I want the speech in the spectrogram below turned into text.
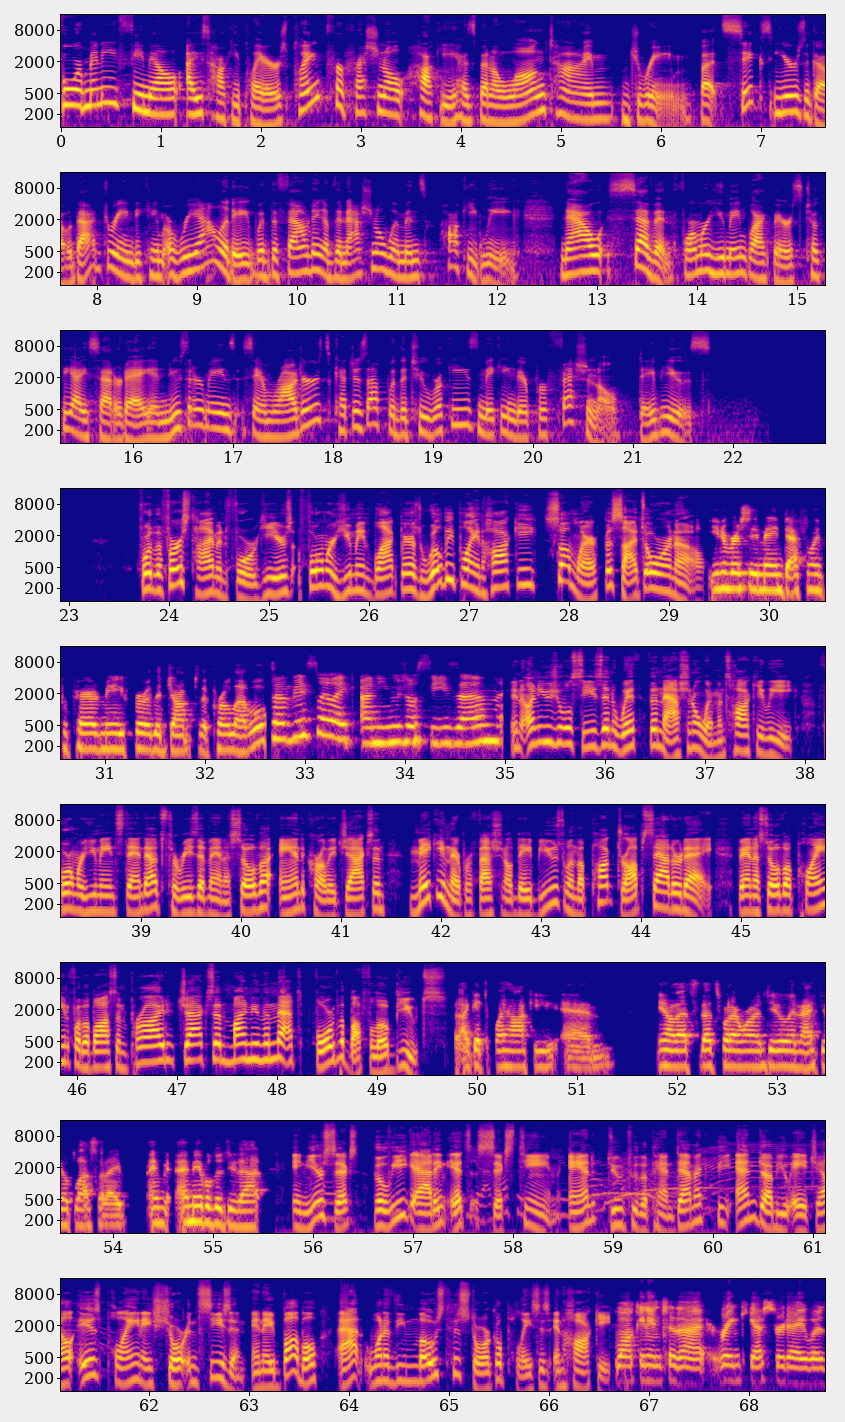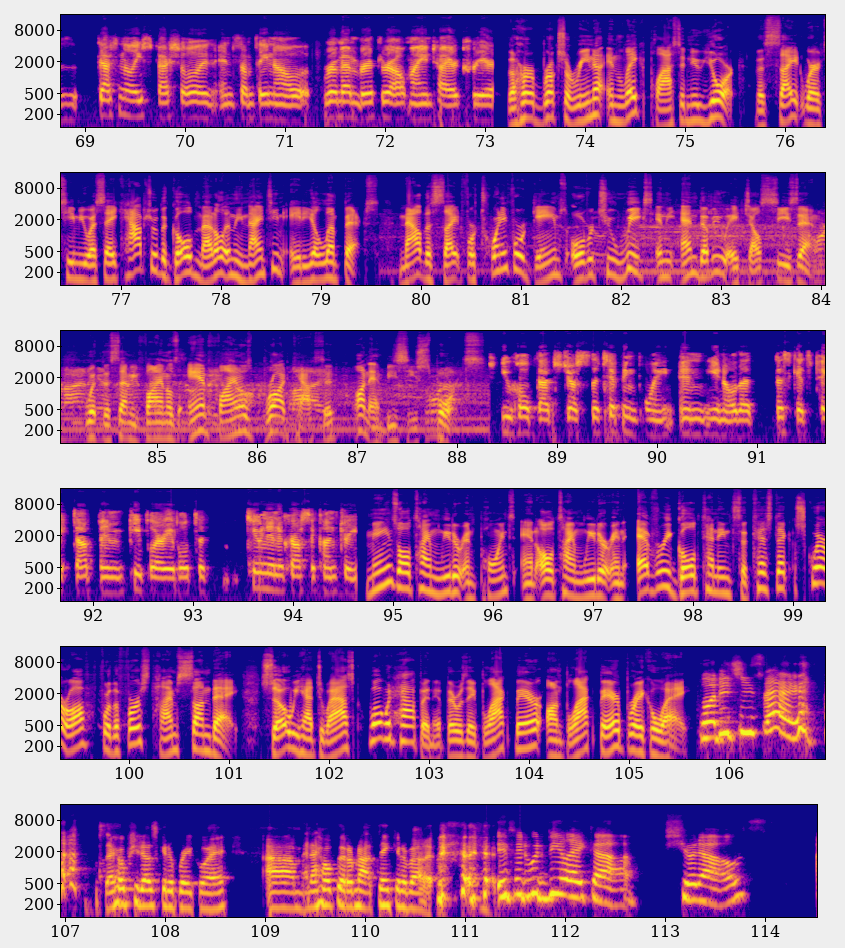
For many female ice hockey players, playing professional hockey has been a long time dream. But six years ago, that dream became a reality with the founding of the National Women's Hockey League. Now, seven former UMaine Black Bears took the ice Saturday, and News Center Maine's Sam Rogers catches up with the two rookies making their professional debuts. For the first time in four years, former UMaine Black Bears will be playing hockey somewhere besides Orono. University of Maine definitely prepared me for the jump to the pro level. So obviously like unusual season. An unusual season with the National Women's Hockey League. Former UMaine standouts Tereza Vanisova and Carly Jackson making their professional debuts when the puck drops Saturday. Vanisova playing for the Boston Pride, Jackson minding the net for the Buffalo Beauts. I get to play hockey and you know that's that's what I want to do, and I feel blessed that I I'm, I'm able to do that. In year six, the league adding its sixth team, and due to the pandemic, the NWHL is playing a shortened season in a bubble at one of the most historical places in hockey. Walking into that rink yesterday was definitely special and, and something I'll remember throughout my entire career. The Herb Brooks Arena in Lake Placid, New York, the site where Team USA captured the gold medal in the 1980 Olympics. Now the site for 24 games over two weeks in the NWHL season, with the semifinals and finals broadcasted on NBC Sports. You hope that's just the tipping point and, you know, that this gets picked up and people are able to tune in across the country. Maine's all-time leader in points and all-time leader in every goaltending statistic square off for the first time Sunday. So we had to ask what would happen if there was a black bear on black bear breakaway. What did she say? I hope she does get a breakaway. Um, and I hope that I'm not thinking about it. if it would be like a shootout,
